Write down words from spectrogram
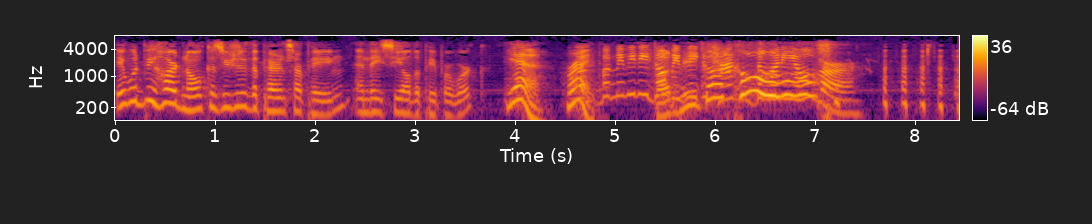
it would be hard, no, because usually the parents are paying and they see all the paperwork. Yeah, right. But maybe they don't. But maybe they just got hand the money calls. over.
